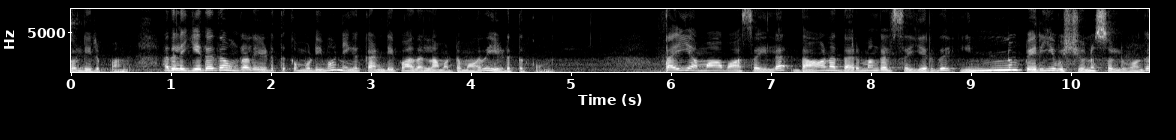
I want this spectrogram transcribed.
சொல்லியிருப்பாங்க. அதில் எதை தான் உங்களால் எடுத்துக்க முடியுமோ நீங்கள் கண்டிப்பாக அதெல்லாம் மட்டுமாவது எடுத்துக்கோங்க. தை அமாவாசையில் தான தர்மங்கள் செய்கிறது இன்னும் பெரிய விஷயம்னு சொல்லுவாங்க.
